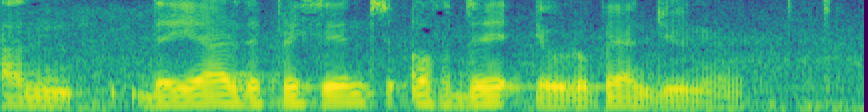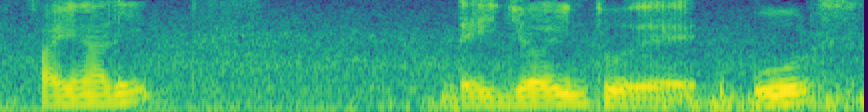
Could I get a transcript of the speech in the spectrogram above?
and they are the presidents of the European Union. Finally, they joined to the URSS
